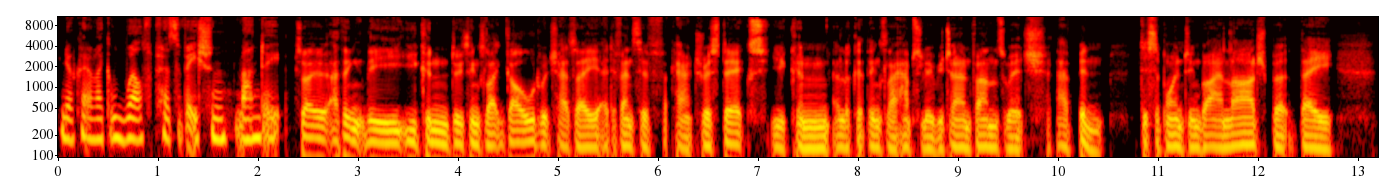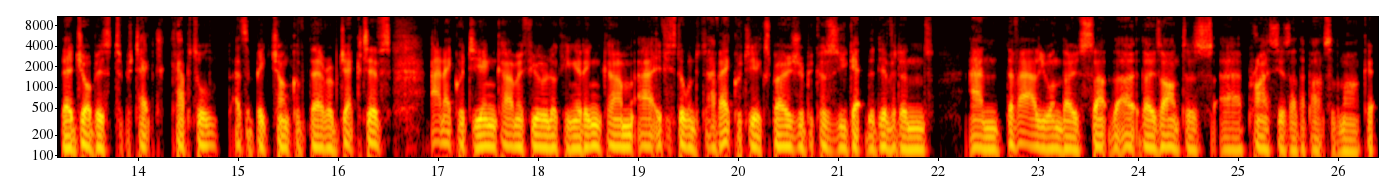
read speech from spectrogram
you know kind of like a wealth preservation mandate? So I think the you can do things like gold, which has a, a defensive characteristics. You can look at things like absolute return funds, which have been disappointing by and large, but they their job is to protect capital as a big chunk of their objectives and equity income. If you're looking at income, uh, if you still wanted to have equity exposure because you get the dividend and the value on those uh, those aren't as uh, pricey as other parts of the market.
